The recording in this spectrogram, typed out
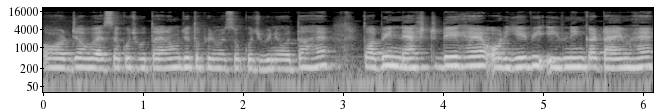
और जब ऐसा कुछ होता है ना मुझे तो फिर मेरे से कुछ भी नहीं होता है। तो अभी नेक्स्ट डे है और ये भी इवनिंग का टाइम है,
